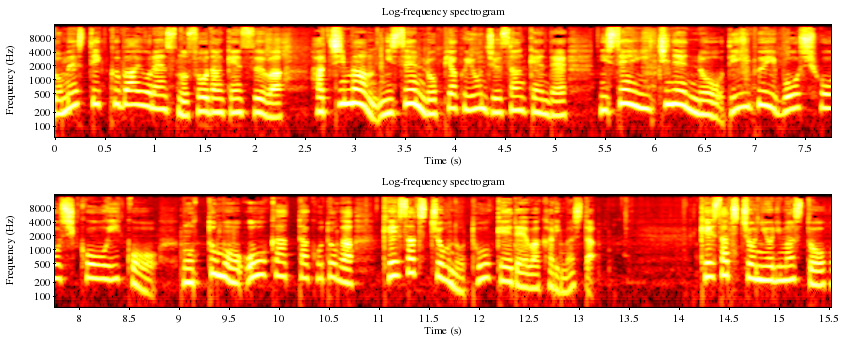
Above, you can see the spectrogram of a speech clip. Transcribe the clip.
ドメスティックバイオレンスの相談件数は8万2643件で、2001年の DV 防止法施行以降、最も多かったことが警察庁の統計で分かりました。警察庁によりますと、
